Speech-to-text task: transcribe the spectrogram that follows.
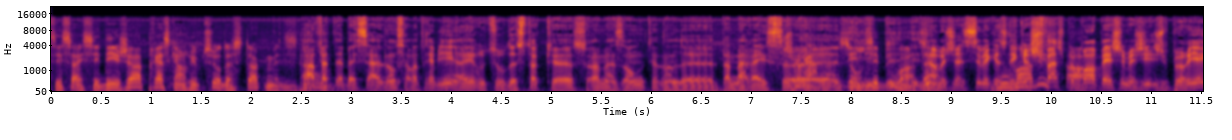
C'est ça, et c'est déjà presque en rupture de stock, me dit-on. En fait, eh ben, ça, non, ça va très bien. Il y a rupture de stock euh, sur Amazon, qui est dans le palmarès euh, des livres. Non, mais je sais, mais que dès que je fais, je peux pas empêcher, mais je peux rien.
